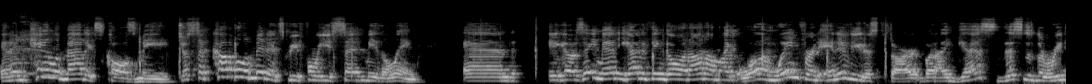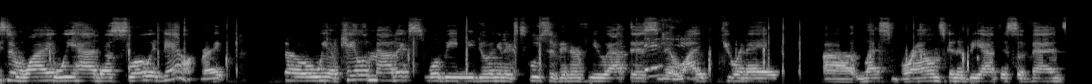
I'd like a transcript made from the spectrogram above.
And then Kayla Maddox calls me just a couple of minutes before you sent me the link. And he goes, Hey, man, you got anything going on? I'm like, Well, I'm waiting for an interview to start, but I guess this is the reason why we had to slow it down, right? So we have Kayla Maddox. We'll be doing an exclusive interview at this, hey. live Q&A. Uh, Les Brown's going to be at this event.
